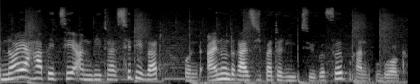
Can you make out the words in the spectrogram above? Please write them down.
Neuer HPC-Anbieter CityWatt und 31 Batteriezüge für Brandenburg.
